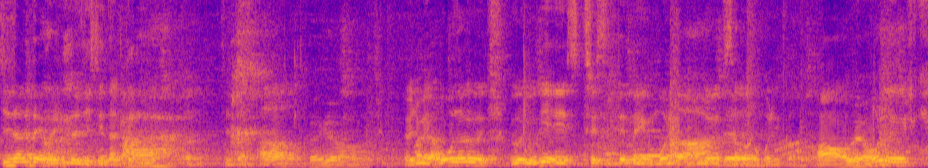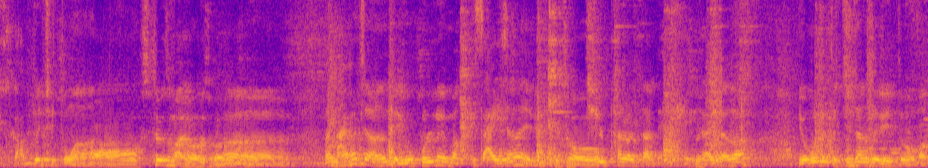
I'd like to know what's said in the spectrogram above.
진상 때문에 힘들지 진상 때문에 아. 어, 진상 아 그러게요. 요즘에 오나 여기 스트레스 때문에 머리가 아픈 거였어 보니까 아 왜요? 머리가 여기 계속 안 며칠 동안 아 스트레스 많이 받으셔가지고. 아, 아니 많이 받지 않은데 이거 본래 막 이렇게 쌓이잖아요 이렇게 그쵸. 7, 8월 달에 쌓이다가 요 근래 또 진상들이 또 막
